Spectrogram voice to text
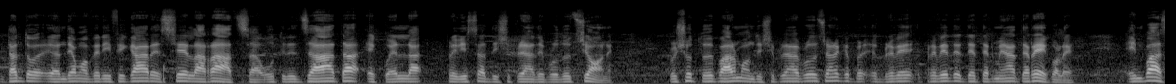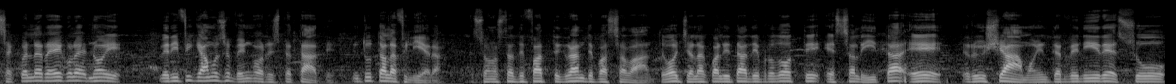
Intanto eh, andiamo a verificare se la razza utilizzata è quella prevista dalla disciplina di produzione. Il prosciutto di Parma è una disciplina di produzione che prevede determinate regole e in base a quelle regole noi verifichiamo se vengono rispettati in tutta la filiera. Sono stati fatti grandi passi avanti, oggi la qualità dei prodotti è salita e riusciamo a intervenire su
